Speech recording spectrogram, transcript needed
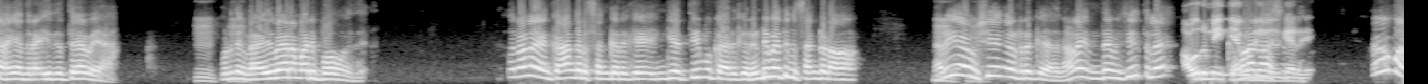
நாகேந்திரா இது தேவையா? புரியுதுங்களா? இது வேற மாதிரி போகும் இது. அதனால காங்கிரஸ் அங்க இருக்கு இங்க திமுக இருக்கு ரெண்டு பேத்துக்கு சங்கடம். நிறைய விஷயங்கள் இருக்கு. அதனால இந்த விஷயத்துல அவருமே இருக்காரு. ஆமா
